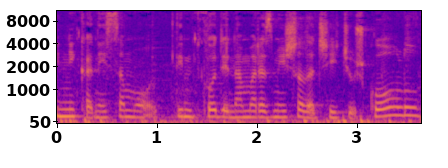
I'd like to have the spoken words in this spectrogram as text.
i nikad nisam u tim godinama razmišljala da će ići u školu,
